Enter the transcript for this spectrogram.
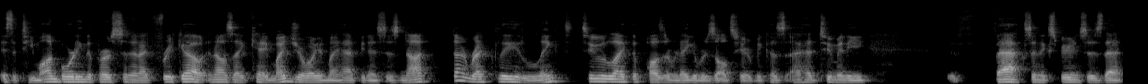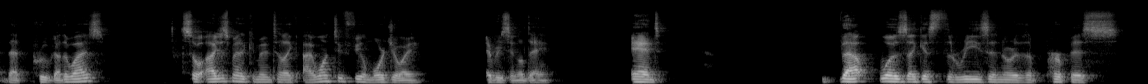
is the team onboarding the person and i'd freak out and i was like okay my joy and my happiness is not directly linked to like the positive or negative results here because i had too many uh, facts and experiences that that proved otherwise so i just made a commitment to like i want to feel more joy every single day and that was, I guess, the reason or the purpose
